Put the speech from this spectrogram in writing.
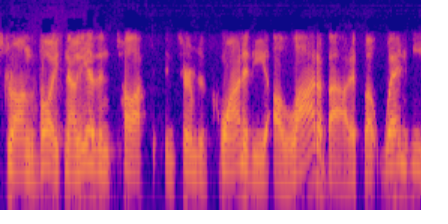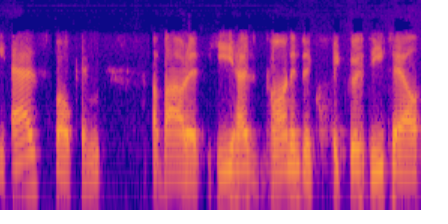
strong voice. Now, he hasn't talked in terms of quantity a lot about it, but when he has spoken about it, he has gone into quite good detail.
